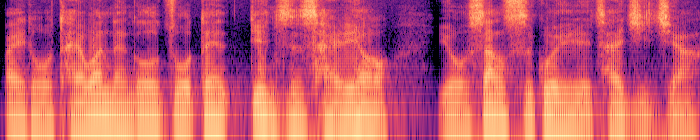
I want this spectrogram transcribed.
拜托，台湾能够做电电池材料有上市柜才几家，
